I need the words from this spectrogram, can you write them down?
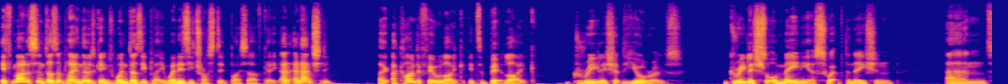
if Maddison doesn't play in those games, when does he play? When is he trusted by Southgate? And and actually, I, I kind of feel like it's a bit like Grealish at the Euros. Grealish sort of mania swept the nation, and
